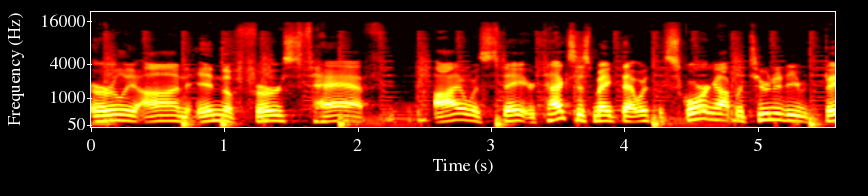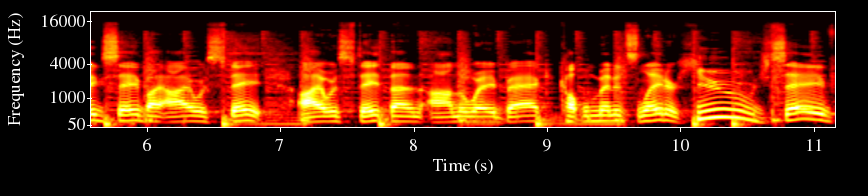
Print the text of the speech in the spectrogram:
Early on in the first half, Iowa State, or Texas make that with the scoring opportunity with big save by Iowa State. Iowa State then on the way back a couple minutes later, huge save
